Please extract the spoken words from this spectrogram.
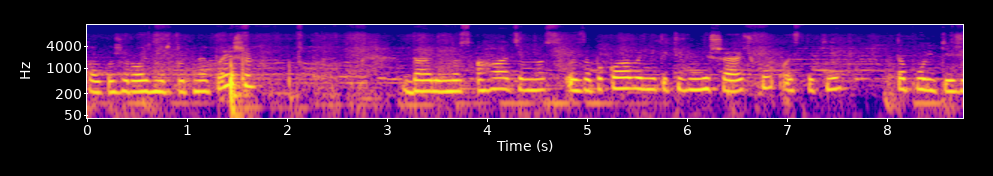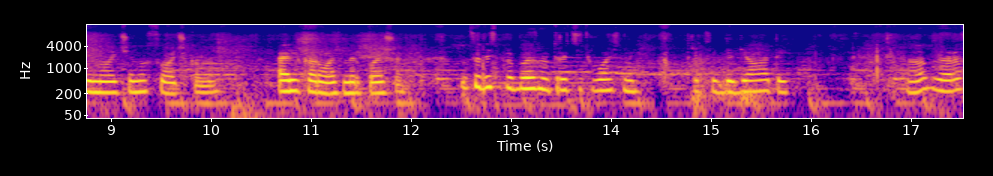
Також розмір тут не пише. Далі у нас, ага, це у нас запаковані такі в мішечку. Ось такі тапульки жіночі носочками. Елька розмір пише. Ну, Це десь приблизно 38, 39. Так, зараз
